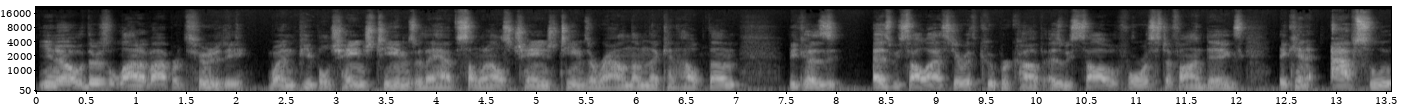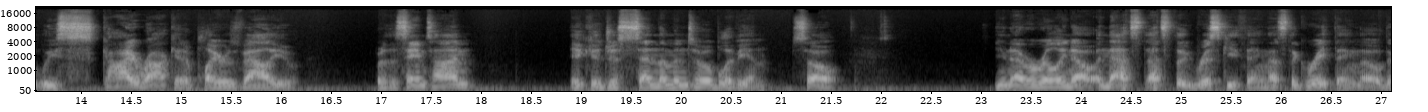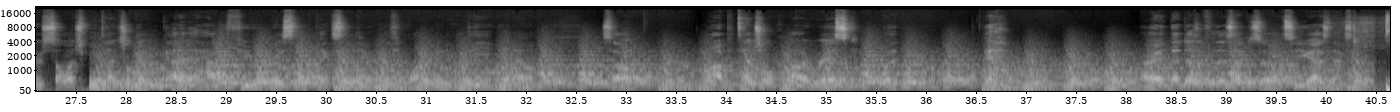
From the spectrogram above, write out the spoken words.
You know, there's a lot of opportunity when people change teams or they have someone else change teams around them that can help them because as we saw last year with Cooper Kupp, as we saw before with Stefon Diggs, it can absolutely skyrocket a player's value. But at the same time, it could just send them into oblivion. So you never really know. And that's that's the risky thing. That's the great thing though. There's so much potential there. You gotta have a few risky picks in there if you want to win your league, you know? So a lot of potential, a lot of risk, but yeah. Alright, that does it for this episode. See you guys next time.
